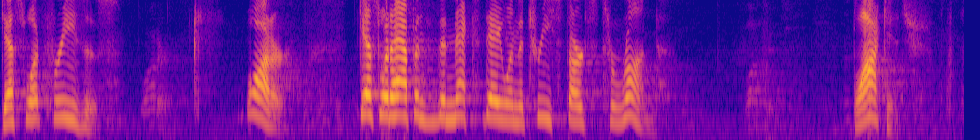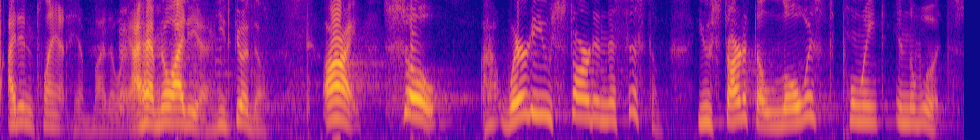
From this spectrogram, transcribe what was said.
Guess what freezes? Water. Guess what happens the next day when the tree starts to run? Blockage. Blockage. I didn't plant him, by the way. I have no idea. He's good, though. All right, so where do you start in this system? You start at the lowest point in the woods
